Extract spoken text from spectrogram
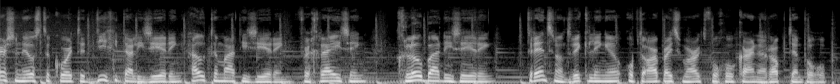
personeelstekorten, digitalisering, automatisering, vergrijzing, globalisering, trends en ontwikkelingen op de arbeidsmarkt volgen elkaar in een rap tempo op.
